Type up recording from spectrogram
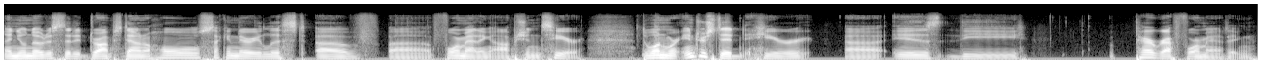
and you'll notice that it drops down a whole secondary list of uh, formatting options here. The one we're interested here uh, is the paragraph formatting.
